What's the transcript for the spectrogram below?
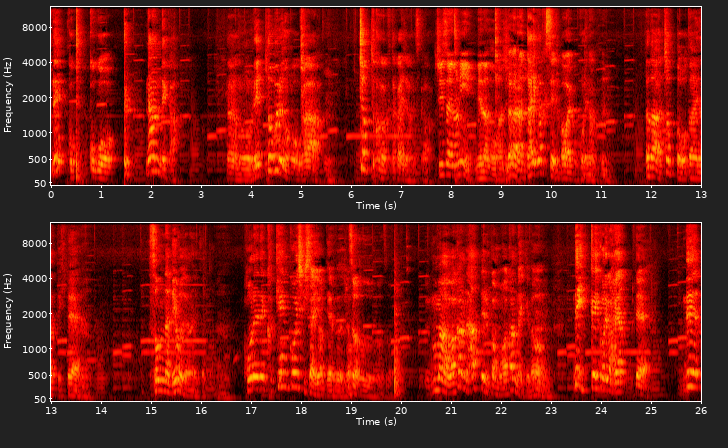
でこここ。なんでか。あのレッドブルの方がうんちょっと価格高いじゃないですか。小さいのに値段が同じ。だから大学生とかはやっぱこれなんだ。ようん。ただちょっと大人になってきてうんそんな量じゃないぞと。これで健康意識したいよってやることでしょ？そうそうそうそうまあわかんない合ってるかもわかんないけど、うん。で一回これが流行ってで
